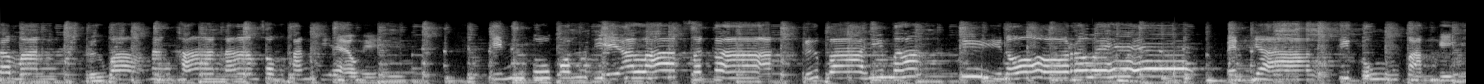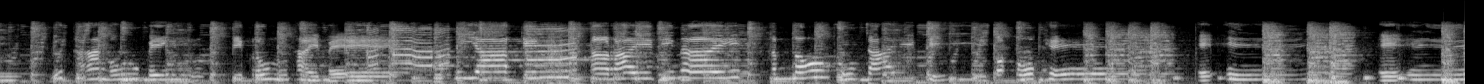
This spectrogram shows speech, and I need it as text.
รมัน หรือว่านั่งทานน้ำส้มคันที่แอลเอกินปูคนที่อาลาสกา หรือปลาหิมะที่นอร์เวย์เป็ดย่างที่กรุงปักกิ่งหรือทานหมูปิ้ง ที่กรุงไทเปอยากกินอะไรที่ไหนถ้าน้องถูกใจพี่ก็โอเค เอเอเอเอ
